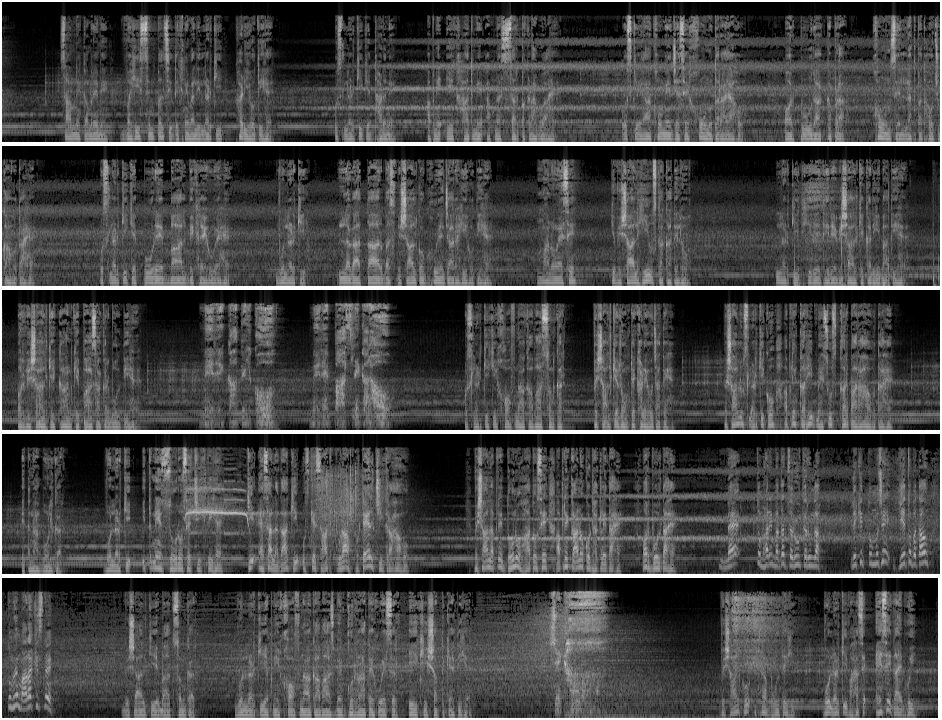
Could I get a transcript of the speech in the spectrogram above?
सामने कमरे में वही सिंपल सी दिखने वाली लड़की खड़ी होती है। उस लड़की के धड़ ने अपने एक हाथ में अपना सर पकड़ा हुआ है। उसके आँखों में जैसे खून उतर आया हो और पूरा कपड़ा खून से लथपथ हो चुका होता है। उस लड़की के पूरे बाल बिखरे हुए हैं। वो लड़की लगातार बस विशाल को घूरे जा रही होती है। मानो ऐसे कि विशाल ही उसका कातिल हो। लड़की धीरे धीरे विशाल के करीब आती है और विशाल के कान के पास आकर बोलती है मेरे कातिल को मेरे पास लेकर आओ। उस लड़की की खौफनाक आवाज़ सुनकर विशाल के रोंगटे खड़े हो जाते हैं। विशाल उस लड़की को अपने करीब महसूस कर पा रहा होता है। इतना बोलकर वो लड़की इतने जोरों से चीखती है कि ऐसा लगा कि उसके साथ पूरा होटल चीख रहा हो। विशाल अपने दोनों हाथों से अपने कानों को ढक लेता है और बोलता है, मैं तुम्हारी मदद ज़रूर करूँगा, लेकिन तुम मुझे ये तो बताओ, तुम्हें मारा किसने? विशाल की ये बात सुनकर वो लड़की अपनी खौफनाक आवाज़ में गुर्राते हुए सिर्फ़ एक ही शब्द कहती है। शिखा। विशाल को इतना बोलते ही वो लड़की वहाँ से ऐसे गायब हुई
